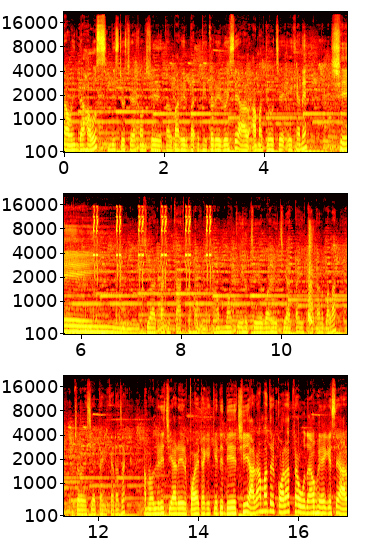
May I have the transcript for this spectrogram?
now in the house mystery হচ্ছে এখন সে তার বাড়ির ভিতরেই রয়েছে। আর আমাকে হচ্ছে এখানে সেই চেয়ারটাকে কাটতে হবে। আমাকে হচ্ছে এবারে চেয়ারটাকে কাটার বেলা চলো এই চেয়ারটাকে কাটা যাক। আমরা অলরেডি চেয়ারের পয়টাকে কেটে দিয়েছি আর আমাদের করাতটা উদাও হয়ে গেছে আর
